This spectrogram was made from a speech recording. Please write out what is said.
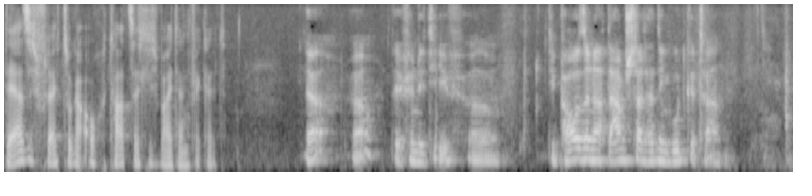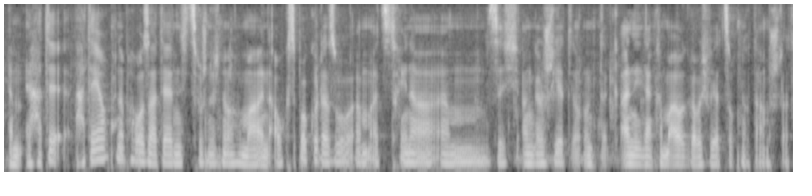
der sich vielleicht sogar auch tatsächlich weiterentwickelt. Ja, ja, definitiv. Also die Pause nach Darmstadt hat ihn gut getan. Ähm, er hatte, hatte er auch eine Pause? Hat er nicht zwischendurch noch mal in Augsburg oder so ähm, als Trainer ähm, sich engagiert? Und ah, nee, dann kam er aber, glaube ich, wieder zurück nach Darmstadt.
